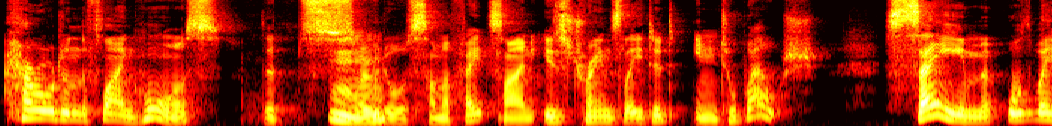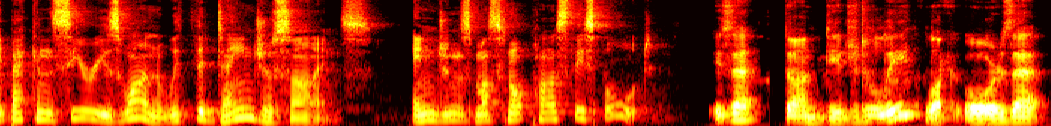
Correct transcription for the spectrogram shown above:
Harold and the Flying Horse, the hmm. Sodor Summer Fate sign is translated into Welsh. Same all the way back in Series 1 with the danger signs. Engines must not pass this board. Is that done digitally, like, or is that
